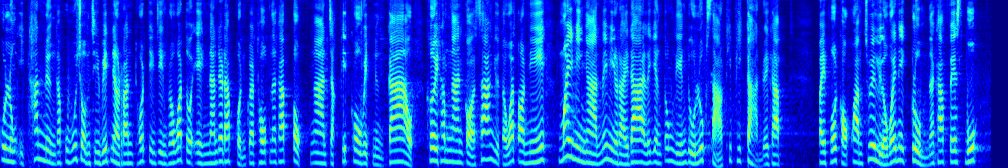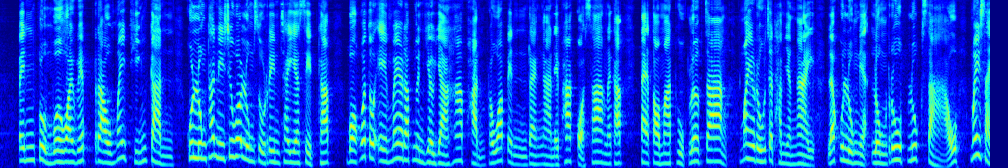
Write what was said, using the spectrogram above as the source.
คุณลุงอีกท่านหนึ่งครับคุณผู้ชมชีวิตเนี่ยรันทดจริง ๆ เพราะว่าตัวเองนั้นได้รับผลกระทบนะครับ ตกงานจากพิษโควิด -19 เคยทำงานก่อสร้างอยู่แต่ว่าตอนนี้ไม่มีงานไม่มีรายได้ และยังต้องเลี้ยงดูลูกสาวที่พิการด้วยครับ ไปโพสต์ขอความช่วยเหลือไว้ในกลุ่มนะครับ Facebook เป็นกลุ่ม w w w เราไม่ทิ้งกัน คุณลุงท่านนี้ชื่อว่าลุงสุรินชัยสิทธิ์ครับ บอกว่าตัวเองไม่รับเงินเยียวยา 5,000 เพราะว่าเป็นแรงงานในภาคก่อสร้างนะครับ แต่ต่อมาถูกเลิกจ้าง ไม่รู้จะทำยังไง แล้วคุณลุงเนี่ยลงรูปลูกสาว ไม่ใส่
